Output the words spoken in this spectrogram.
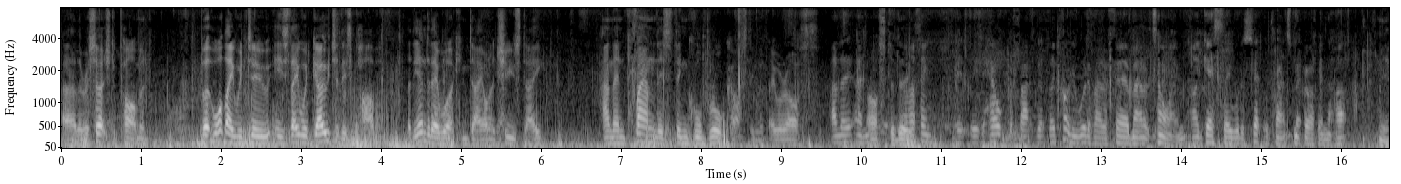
uh, the research department. But what they would do is they would go to this pub at the end of their working day on a Tuesday and then plan this thing called broadcasting that they were asked. And, they, and, Asked to do. and I think it, it helped the fact that they probably would have had a fair amount of time. I guess they would have set the transmitter up in the hut Yeah.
